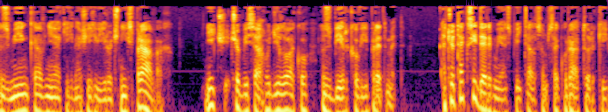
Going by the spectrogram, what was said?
zmienka v nejakých našich výročných správach. Nič, čo by sa hodilo ako zbierkový predmet. A čo taxidermia, spýtal som sa kurátorky.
